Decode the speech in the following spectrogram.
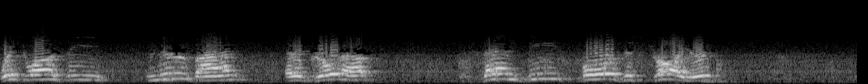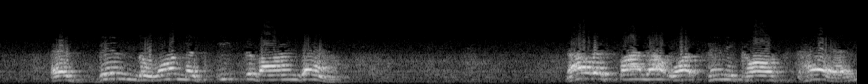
which was the new vine that had grown up, then these four destroyers has been the one that eats the vine down. Now let's find out what Pentecost had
